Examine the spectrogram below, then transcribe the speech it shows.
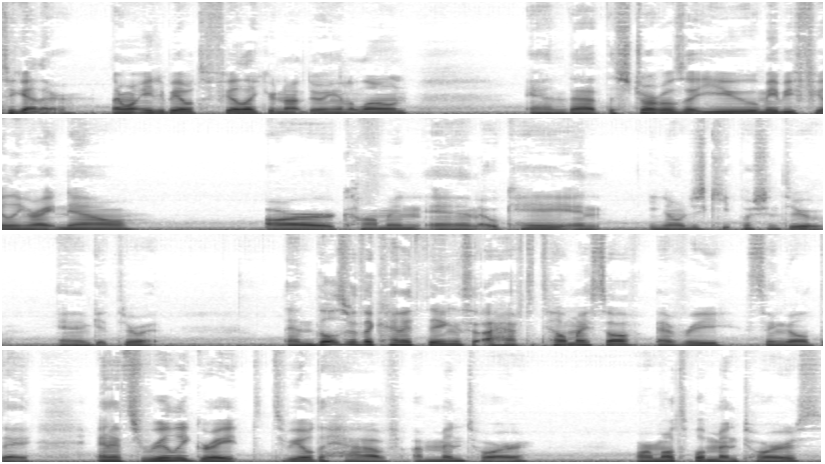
together. I want you to be able to feel like you're not doing it alone and that the struggles that you may be feeling right now are common and okay and you know just keep pushing through and get through it. And those are the kind of things that I have to tell myself every single day. And it's really great to be able to have a mentor or multiple mentors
